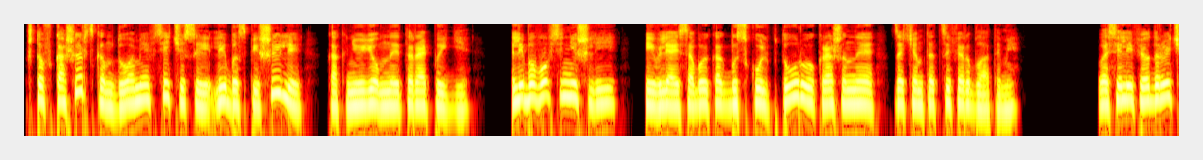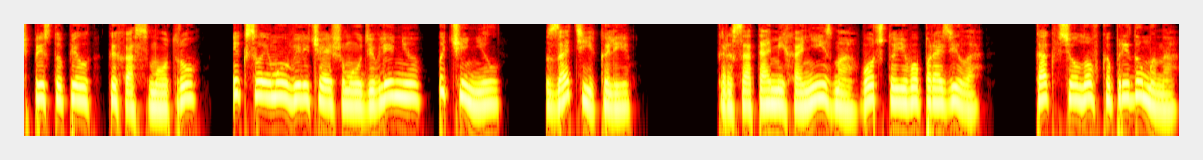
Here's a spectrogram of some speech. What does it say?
что в Каширском доме все часы либо спешили, как неуемные торопыги, либо вовсе не шли, являя собой как бы скульптуру, украшенные зачем-то циферблатами. Василий Федорович приступил к их осмотру и, к своему величайшему удивлению, починил. Затикали. Красота механизма, вот что его поразило. Как все ловко придумано.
